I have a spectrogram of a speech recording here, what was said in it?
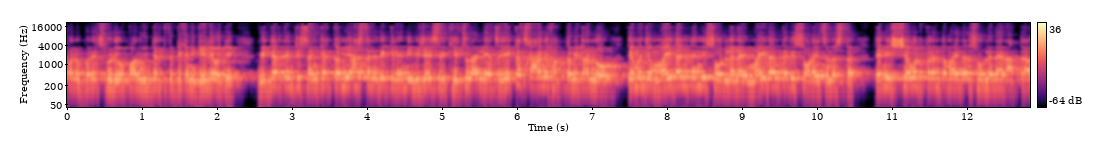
पण बरेच व्हिडिओ पाहून विद्यार्थी त्या ठिकाणी गेले होते. विद्यार्थ्यांची संख्या कमी असताना देखील यांनी विजयश्री खेचून आणली. याचं एकच कारण फक्त मित्रांनो ते म्हणजे मैदान त्यांनी सोडलं नाही. मैदान कधीच सोडायचं नसतं. त्यांनी शेवटपर्यंत मैदान सोडलं नाही. रात्र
